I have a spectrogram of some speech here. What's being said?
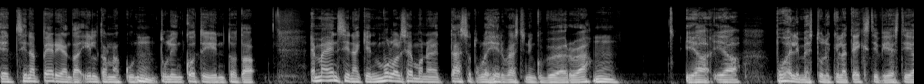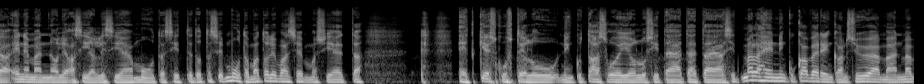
että siinä perjantai-iltana, kun mm. tulin kotiin, tota, en mä ensinnäkin, mulla oli semmoinen, että tässä tuli hirveästi niinku vyöryä. Mm. Ja, ja puhelimesta tuli kyllä tekstiviestiä, enemmän ne oli asiallisia ja muuta. Sitten tota, se, muutamat oli vain semmoisia, että et keskustelu niin kuin taso ei ollut sitä ja tätä. Ja sitten mä lähdin niin kuin kaverin kanssa syömään. Mä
